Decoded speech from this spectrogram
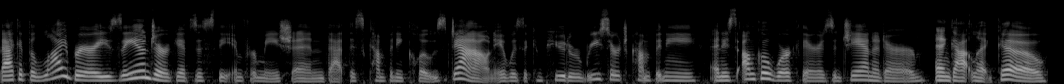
Back at the library, Xander gives us the information that this company closed down. It was a computer research company, and his uncle worked there as a janitor and got let go.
